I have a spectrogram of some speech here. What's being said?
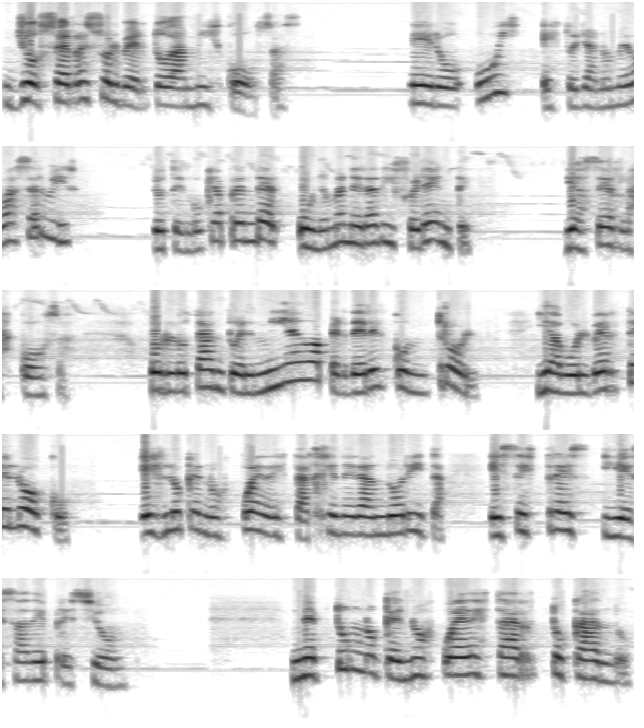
yo sé resolver todas mis cosas. Pero, uy, esto ya no me va a servir. Yo tengo que aprender una manera diferente de hacer las cosas. Por lo tanto, el miedo a perder el control y a volverte loco es lo que nos puede estar generando ahorita ese estrés y esa depresión. Neptuno que nos puede estar tocando.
